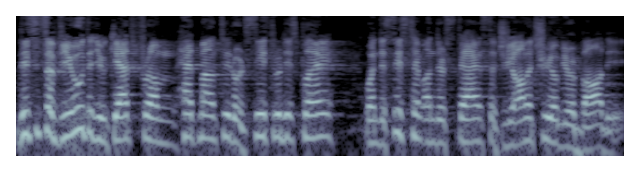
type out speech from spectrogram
This is a view that you get from head-mounted or see-through display when the system understands the geometry of your body.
